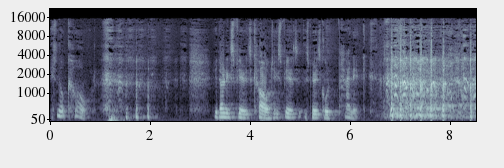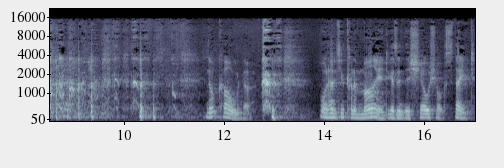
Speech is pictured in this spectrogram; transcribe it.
it's not cold. you don't experience cold, you experience experience called panic. not cold though. what happens? Your kind of mind goes in this shell shock state,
